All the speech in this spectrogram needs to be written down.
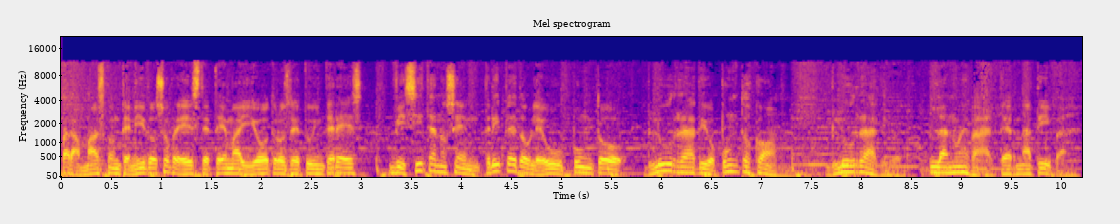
Para más contenido sobre este tema y otros de tu interés, visítanos en www.bluradio.com. Blu Radio, la nueva alternativa.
